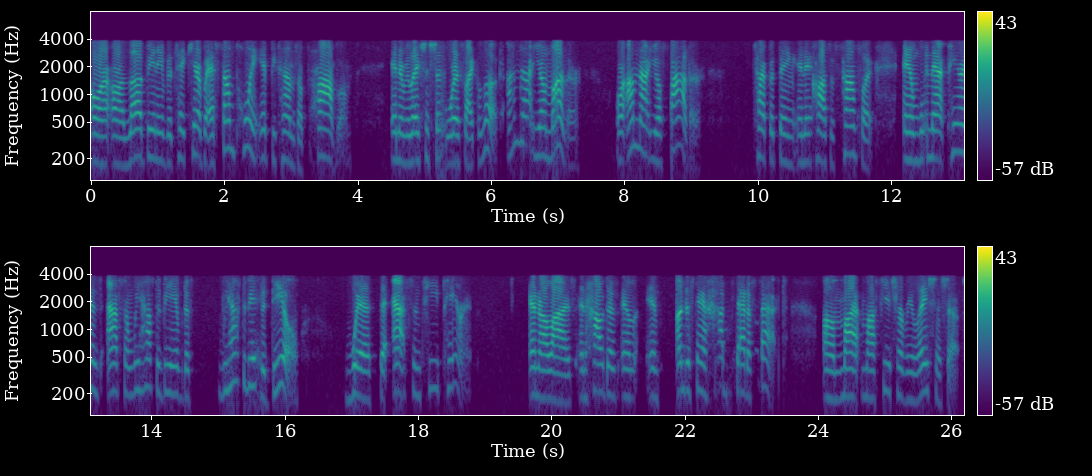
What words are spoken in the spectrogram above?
or or love being able to take care, but at some point it becomes a problem in a relationship where it's like, look, I'm not your mother or I'm not your father type of thing and it causes conflict. And when that parent is absent, we have to be able to we have to be able to deal with the absentee parent in our lives and how does and, and understand how does that affect um, my my future relationships.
